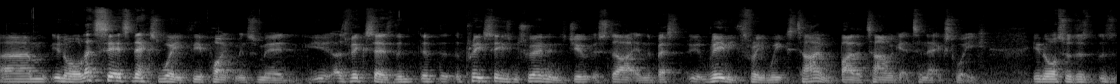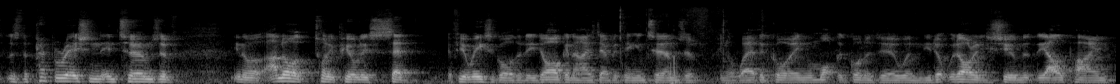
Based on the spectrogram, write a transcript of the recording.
Um, you know, let's say it's next week the appointment's made. You, as Vic says, the, the, the, pre-season training is due to start in the best, really three weeks' time. By the time we get to next week, you know, so there's there's, there's the preparation in terms of, you know, I know Tony Pulis said a few weeks ago that he'd organised everything in terms of you know where they're going and what they're going to do, and you'd, we'd already assumed that the Alpine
